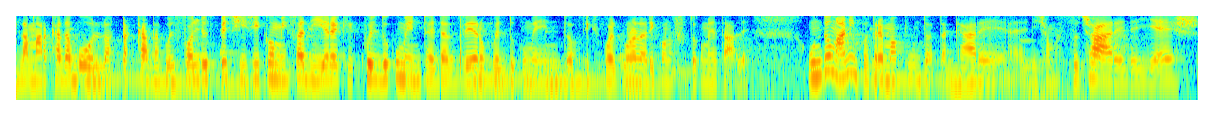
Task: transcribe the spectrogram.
la marca da bollo attaccata a quel foglio specifico mi fa dire che quel documento è davvero quel documento e che qualcuno l'ha riconosciuto come tale. Un domani potremmo appunto attaccare, eh, diciamo associare degli hash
